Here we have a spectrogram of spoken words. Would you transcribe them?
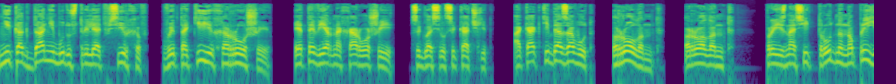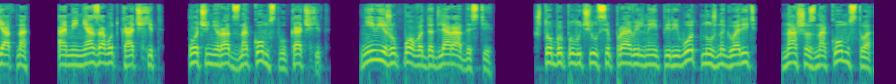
«никогда не буду стрелять в сирхов. Вы такие хорошие». «Это верно, хорошие», — согласился Качхит. «А как тебя зовут?» «Роланд». «Роланд», Произносить трудно, но приятно. А меня зовут Качхит. Очень рад знакомству, Качхит. Не вижу повода для радости. Чтобы получился правильный перевод, нужно говорить «наше знакомство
